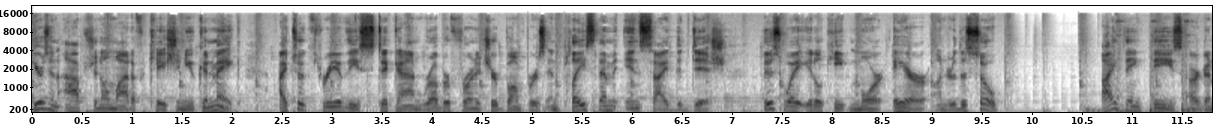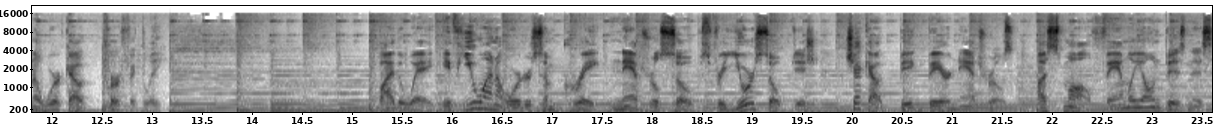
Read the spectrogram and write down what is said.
Here's an optional modification you can make. I took three of these stick-on rubber furniture bumpers and placed them inside the dish. This way it'll keep more air under the soap. I think these are going to work out perfectly. By the way, if you want to order some great natural soaps for your soap dish, check out Big Bear Naturals, a small family owned business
